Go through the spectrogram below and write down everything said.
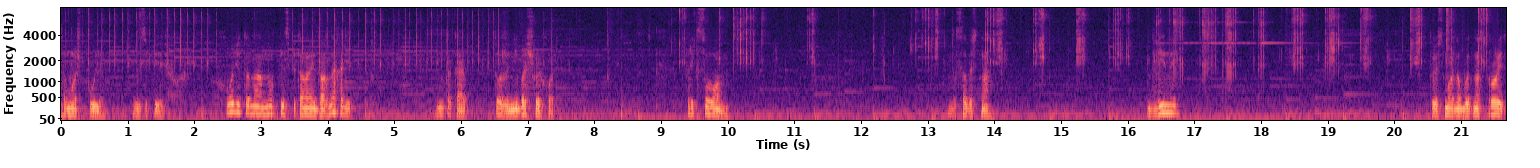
Самой шпули. В принципе, ходит она. Ну, в принципе, она не должна ходить. Ну, такая, тоже небольшой ход фрикцион достаточно длинный. То есть можно будет настроить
